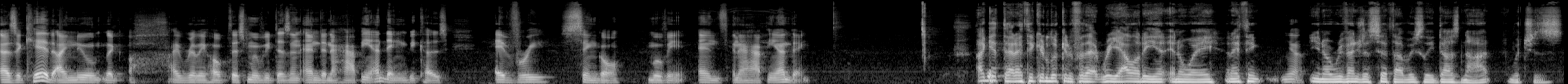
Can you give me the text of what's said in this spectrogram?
as a kid, I knew like, oh, I really hope this movie doesn't end in a happy ending because every single movie ends in a happy ending. I get that. I think you're looking for that reality in, in a way, and I think Yeah. you know, Revenge of the Sith obviously does not, which is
